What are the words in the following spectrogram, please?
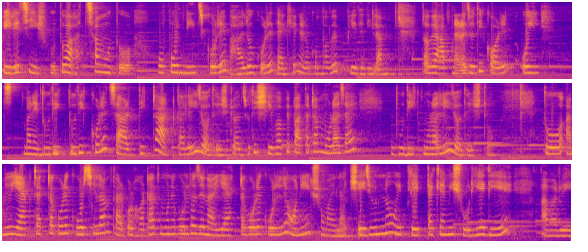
পেরেছি সুতো আচ্ছা মতো ওপর নিচ করে ভালো করে দেখেন, এরকমভাবে বেঁধে দিলাম। তবে আপনারা যদি করেন, ওই মানে দুদিক দুদিক করে চারদিকটা আটকালেই যথেষ্ট। আর যদি সেভাবে পাতাটা মোড়া যায়, দুদিক মোড়ালেই যথেষ্ট। তো আমি ওই একটা একটা করে করছিলাম, তারপর হঠাৎ মনে পড়ল যে না, এই একটা করে করলে অনেক সময় লাগে। সেই জন্য ওই প্লেটটাকে আমি সরিয়ে দিয়ে আমার ওই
